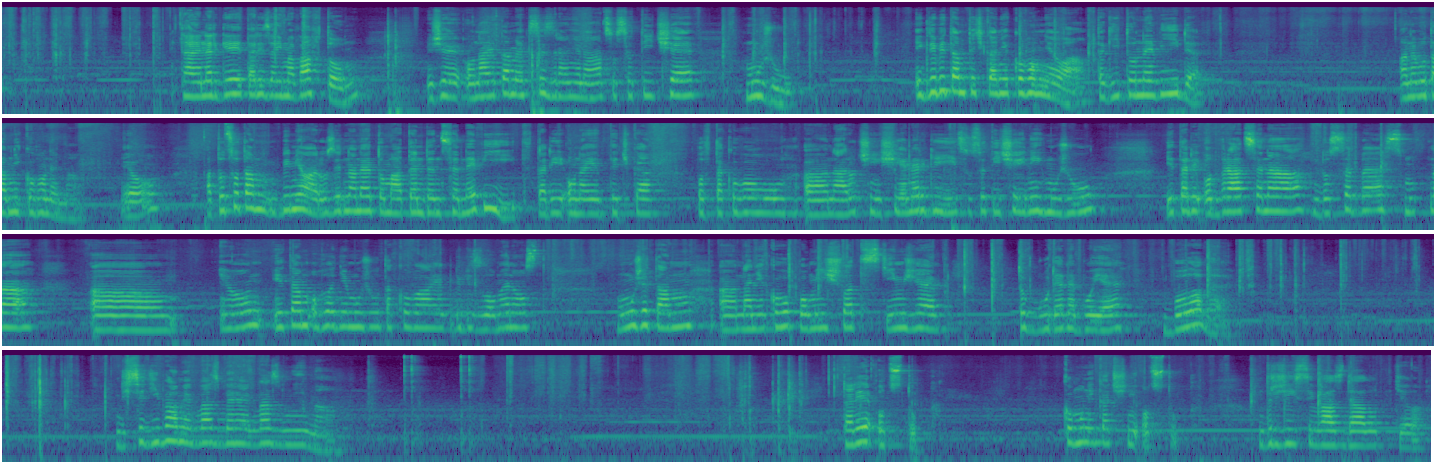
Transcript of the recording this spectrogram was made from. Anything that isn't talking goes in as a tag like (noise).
Ta energie je tady zajímavá v tom, že ona je tam jaksi zraněná, co se týče mužů. I kdyby tam teďka někoho měla, tak jí to nevíde. A nebo tam nikoho nemá. Jo? A to, co tam by měla rozjednané, to má tendence nevít. Tady ona je teďka pod takovou uh, náročnější energií, co se týče jiných mužů. Je tady odvrácená do sebe, smutná. Uh, jo, je tam ohledně mužů taková, jak kdyby zlomenost. Může tam uh, na někoho pomýšlet s tím, že to bude nebo je bolavé. Když se dívám, jak vás bere, jak vás vnímá. Tady je odstup. Komunikační odstup. Drží si vás dál od těla.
